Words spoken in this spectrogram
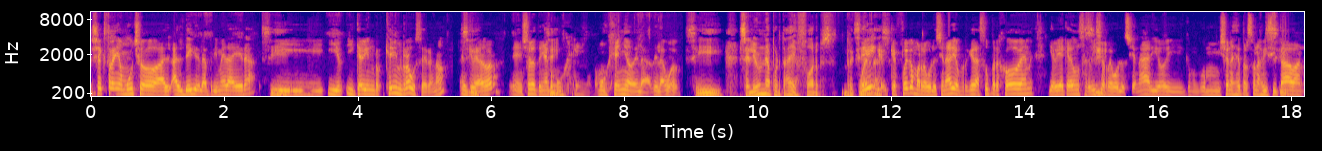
yo extraño mucho al, al, Dig de la primera era. Sí. Y, y, y Kevin, Kevin Rose era, ¿no? El sí. creador. Eh, yo lo tenía sí. como un genio, como un genio de la, de la web. Sí. Salió en una portada de Forbes, ¿recuerdas? Sí, que, que fue como revolucionario porque era súper joven y había creado un servicio sí. revolucionario y como, como, millones de personas visitaban.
